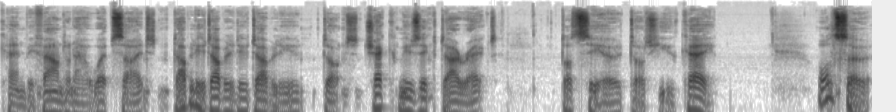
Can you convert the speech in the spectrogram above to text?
can be found on our website www.checkmusicdirect.co.uk. Also,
